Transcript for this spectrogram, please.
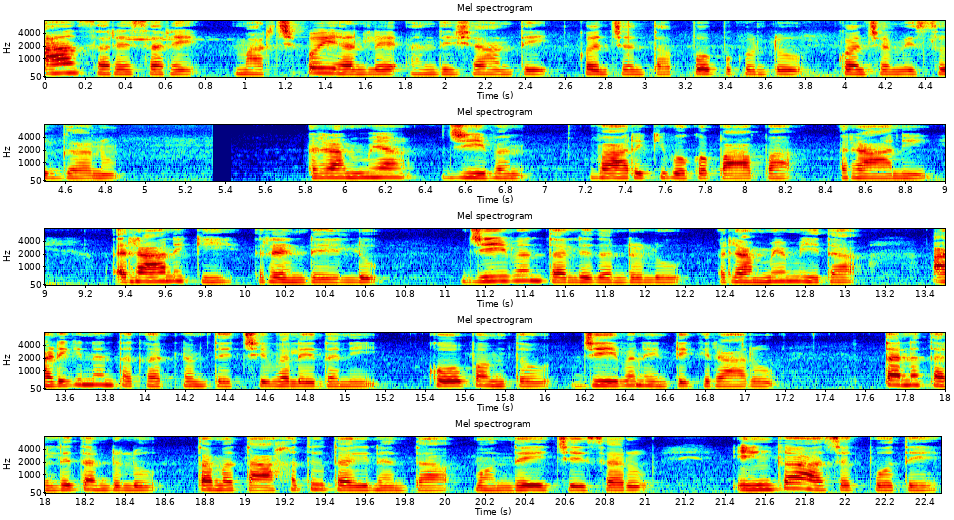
ఆ సరే సరే మర్చిపోయానులే అంది శాంతి కొంచెం తప్పు ఒప్పుకుంటూ కొంచెం విసుగ్గాను. రమ్య జీవన్ వారికి ఒక పాప రాణి. రాణికి రెండేళ్ళు జీవన్ తల్లిదండ్రులు రమ్య మీద అడిగినంత కట్నం తెచ్చివ్వలేదని కోపంతో జీవన్ ఇంటికి రారు. తన తల్లిదండ్రులు తమ తాహతు తగినంత ముందే ఇచ్చేశారు. ఇంకా ఆచకపోతే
